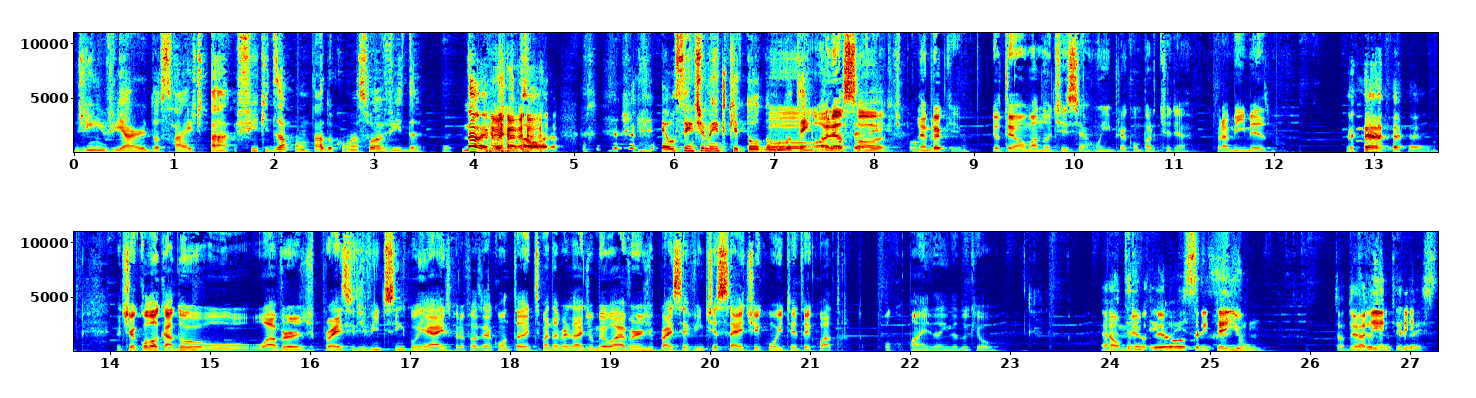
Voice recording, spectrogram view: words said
de enviar do site tá fique desapontado com a sua vida. Não, é muito da hora. É o sentimento que todo mundo Ô, tem quando olha você só, vê. tipo, lembra que eu tenho uma notícia ruim pra compartilhar pra mim mesmo. Eu tinha colocado o, o average price de 25 reais pra fazer a conta antes, mas na verdade o meu average price é 27,84. Um pouco mais ainda do que eu. É, o meu 32. deu 31. Então deu Deu ali entre 32.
